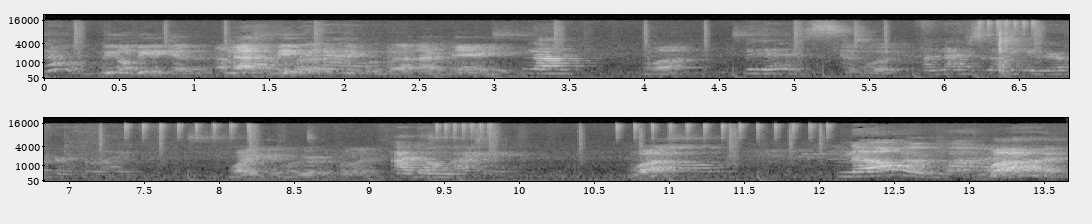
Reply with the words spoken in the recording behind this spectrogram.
No, We gonna be together. I mean, I can be with No, other not. people, but I'm not marrying you. no, Why? Because Cause what? I'm not just gonna be your girlfriend for life. Why are you getting my girlfriend for life? I don't like it. Why? No. Why?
